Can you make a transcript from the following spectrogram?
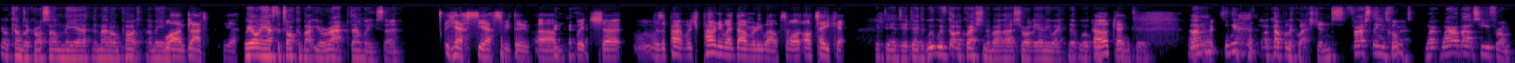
what comes across on the uh, the man on pod. I mean, well, I'm glad. Yeah, we only have to talk about your rap, don't we? So. Yes, yes, we do. Um, which uh, was apparent, which apparently went down really well. So I'll, I'll take it. It did. It did. We, have got a question about that shortly, anyway. That we'll. we'll oh, okay. Um, so we've got a couple of questions. First things cool. first. Where, whereabouts are you from?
